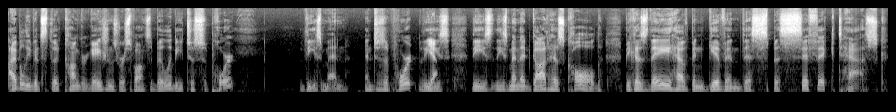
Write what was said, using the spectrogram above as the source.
I believe it's the congregation's responsibility to support these men and to support these these these men that God has called because they have been given this specific task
